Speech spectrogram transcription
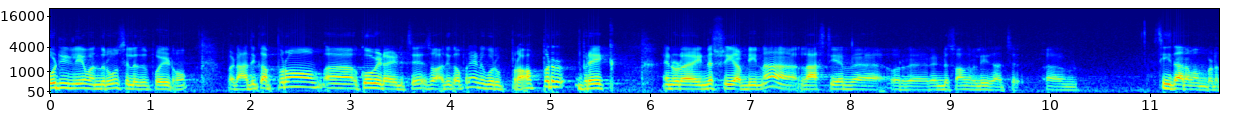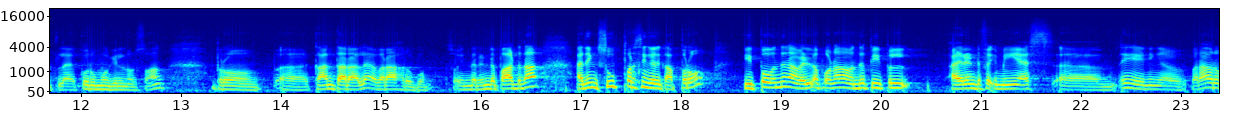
ஓடிடிலேயே வந்துடும் சிலது போயிடும். பட் அதுக்கப்புறம் கோவிட் ஆகிடுச்சு ஸோ அதுக்கப்புறம் எனக்கு ஒரு ப்ராப்பர் பிரேக் என்னோடய இண்டஸ்ட்ரி அப்படின்னா லாஸ்ட் இயர் ஒரு ரெண்டு சாங் ரிலீஸ் ஆச்சு. சீதாராமம் படத்தில் குருமுகில்னு ஒரு சாங் அப்புறம் காந்தாராவில் வராக ரூபம் ஸோ இந்த ரெண்டு பாட்டு தான் ஐ திங்க் சூப்பர் சிங்கருக்கு அப்புறம். இப்போ வந்து நான் வெளில போனால் வந்து பீப்புள் ஐடென்டிஃபை மீ எஸ் ஏய் நீங்கள் வராக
